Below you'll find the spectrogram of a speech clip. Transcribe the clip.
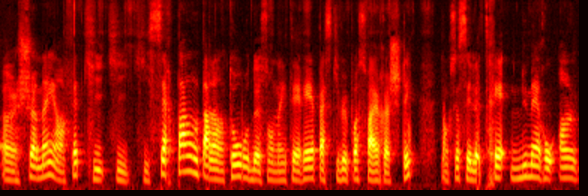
un chemin, en fait, qui, qui, qui serpente alentour de son intérêt parce qu'il ne veut pas se faire rejeter. Donc, ça, c'est le trait numéro un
